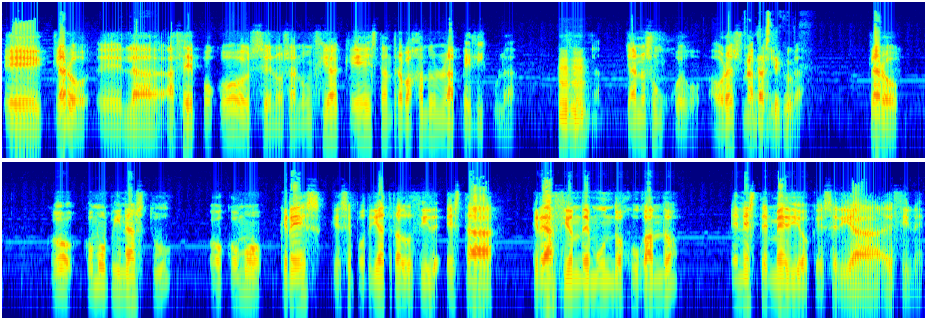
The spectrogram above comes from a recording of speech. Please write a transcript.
Eh, claro, eh, la- hace poco se nos anuncia que están trabajando en una película. Ya no es un juego, ahora es una Fantástico. película. Claro, ¿cómo, cómo opinas tú o cómo crees que se podría traducir esta creación de mundo jugando en este medio que sería el cine?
